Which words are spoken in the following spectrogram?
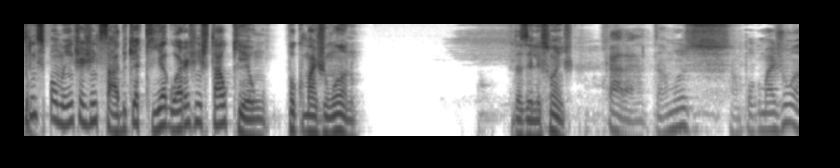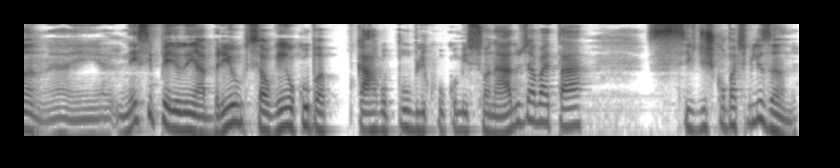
principalmente a gente sabe que aqui agora a gente tá o quê? Um pouco mais de um ano das eleições? Cara, estamos um pouco mais de um ano, né? Nesse período em abril, se alguém ocupa cargo público comissionado, já vai estar se descompatibilizando.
